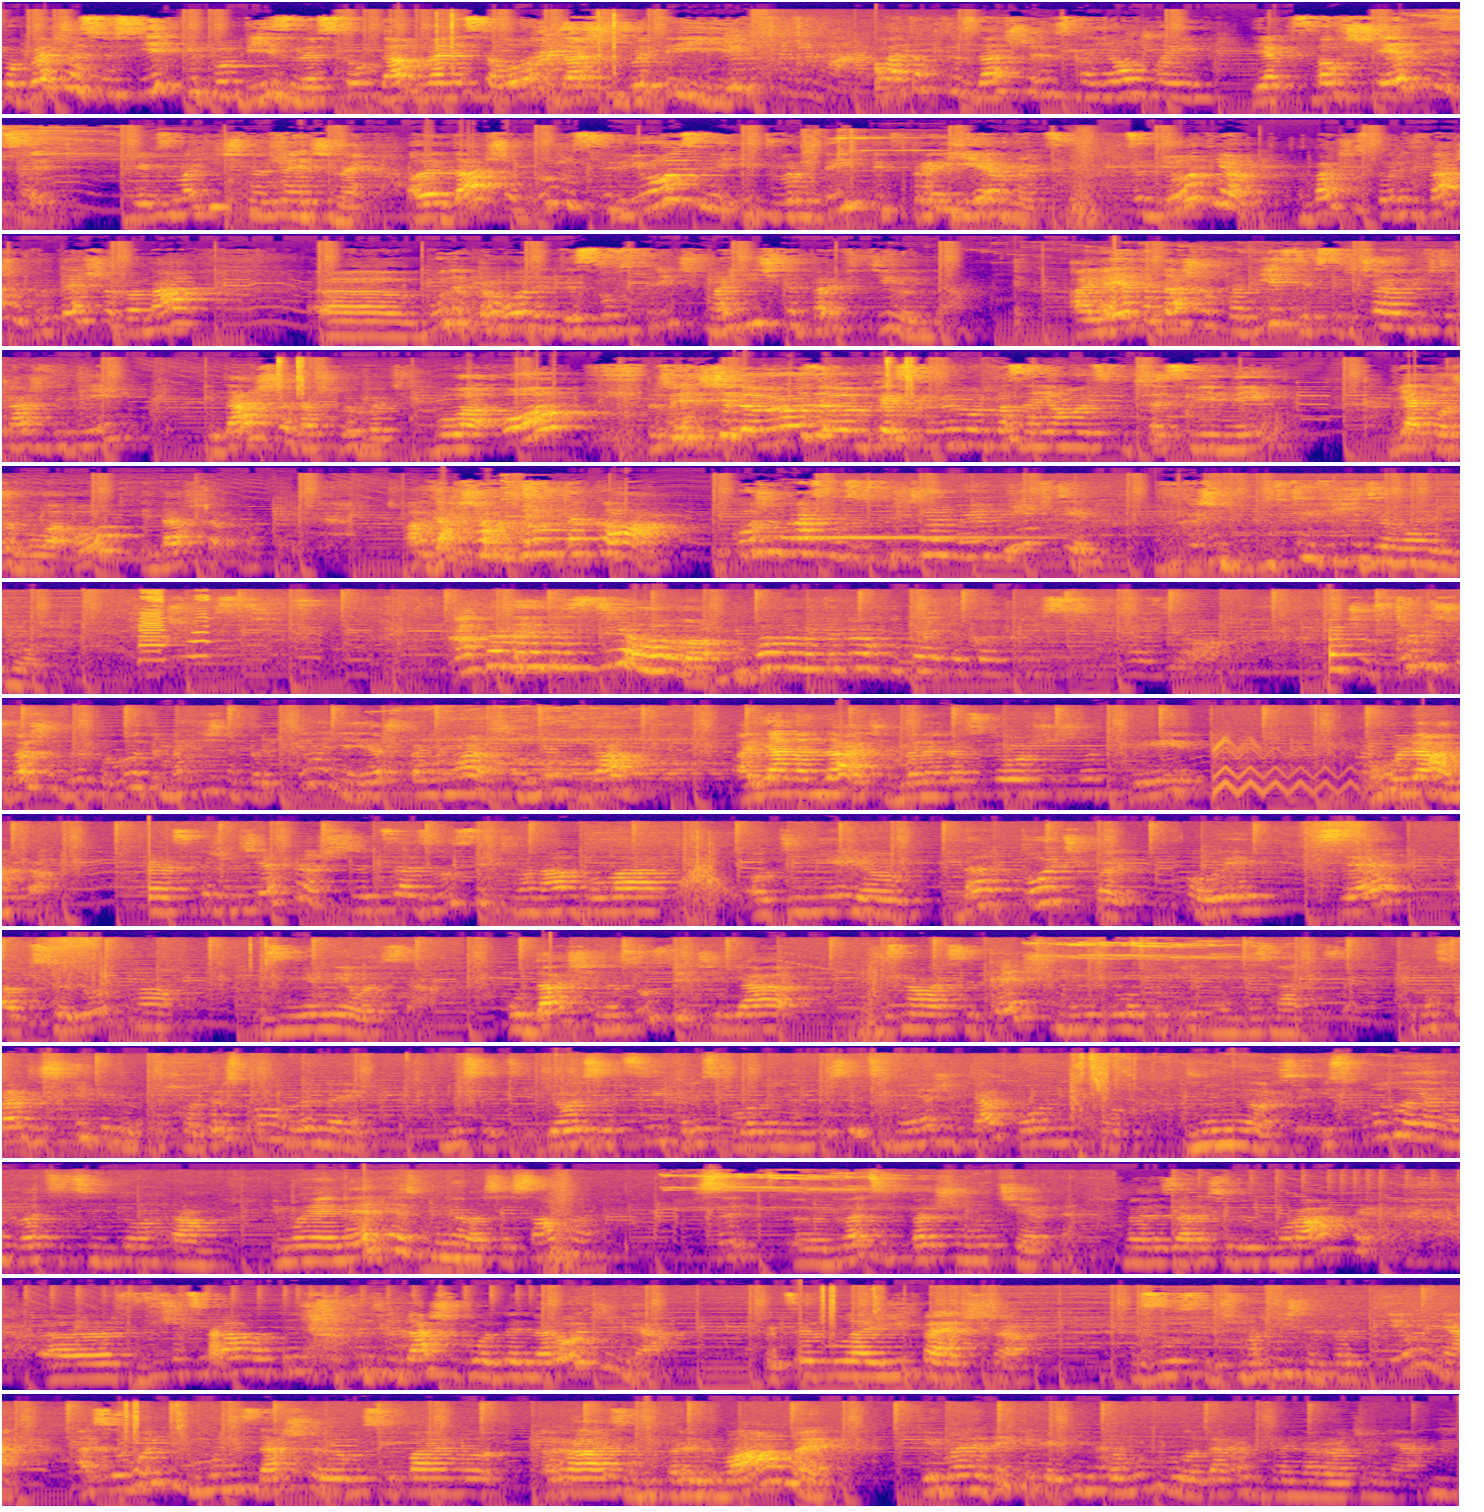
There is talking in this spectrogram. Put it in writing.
По-перше, сусідки по бізнесу. Да? В мене салон Даші БТІ. Багато хто з Дашою знайомий як з волшебницею, як з магічною жінкою. Але Даша дуже серйозний і твердий підприємець. Це от я бачу сторіс Даші про те, що вона е, буде проводити зустріч магічне перевтілення. А я Дашу в під'їзді зустрічаю в ліфті кожен день. І Даша, наш вибач, була о, женщина в розовому костюмі, ми познайомились під час війни. Я теж була о, і Даша о. А Даша вже така. І кожен раз ми зустрічаємо її в ліфті. Ми кажемо, ну ти видела її. Как она это сделала? Ну, как она такая худая, такая красивая. Бачу в сторіс, що Даша буде проводити магічне перевтілення, я ж розумію, що мені туди, а я на дачі, в мене костер, шашлики, гулянка. Е, Скажу чесно, що ця зустріч вона була тією да, точкою, коли все абсолютно змінилося. У Даші на зустрічі я дізналася те, що мені було потрібно дізнатися. Насправді скільки тут пройшло? Три з половиною місяці. І ось за ці три з половиною місяці моє життя повністю змінилося. І схудла я на 27 кг. І моя енергія змінилася саме з е, 21 червня. У мене зараз ідуть мурахи. Е, Дуже цікаво те, що тоді Даші було день народження, і це була її перша зустріч магічне перевтілення. А сьогодні ми з Дашою виступаємо разом перед вами. І в мене декілька днів тому було також день народження.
